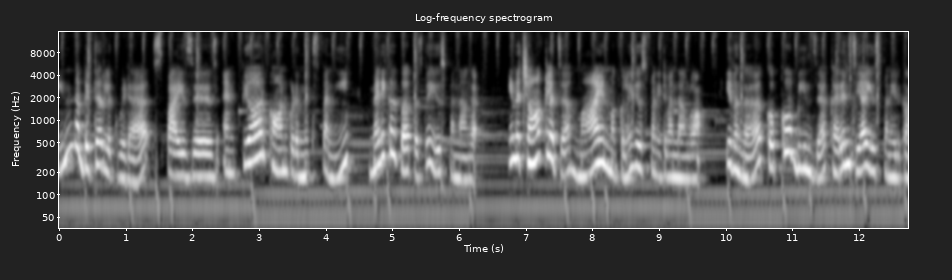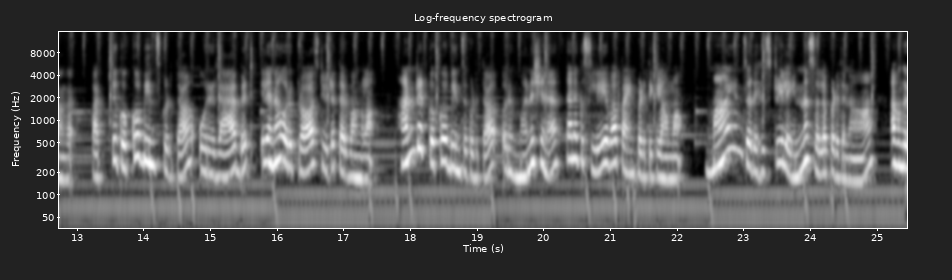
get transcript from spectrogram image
இந்த பிட்டர் லிக்விடை ஸ்பைசஸ் அண்ட் பியூர் கார்ன் கூட மிக்ஸ் பண்ணி மெடிக்கல் பர்பஸ்க்கு யூஸ் பண்ணாங்க. இந்த சாக்லேட்ஸை மாயன் மக்களும் யூஸ் பண்ணிட்டு வந்தாங்களாம். இவங்க கொக்கோ பீன்ஸை கரன்சியாக யூஸ் பண்ணியிருக்காங்க பத்து கொக்கோ பீன்ஸ் கொடுத்தா ஒரு ரேபிட் இல்லைனா ஒரு ப்ராஸ்டியூட்டை தருவாங்களாம். ஹண்ட்ரட் கொக்கோ பீன்ஸை கொடுத்தா ஒரு மனுஷனை தனக்கு ஸ்லேவாக பயன்படுத்திக்கலாமா மாயன்ஸோட ஹிஸ்ட்ரியில் என்ன சொல்லப்படுதுன்னா அவங்க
